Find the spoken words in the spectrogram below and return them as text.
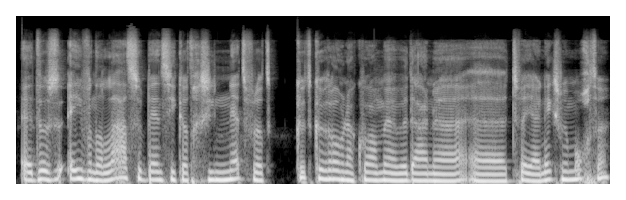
Het was een van de laatste bands die ik had gezien net voordat kut corona kwam en we daarna twee jaar niks meer mochten.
